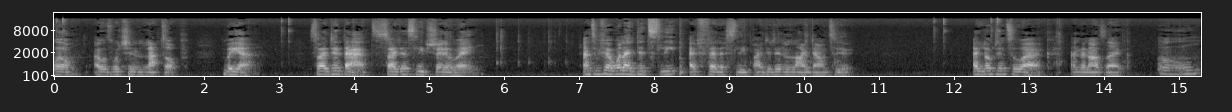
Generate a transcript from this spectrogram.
Well, I was watching laptop. But yeah, so I did that, so I didn't sleep straight away. And to be fair, when I did sleep, I fell asleep. I didn't lie down to. I logged into work, and then I was like, oh,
